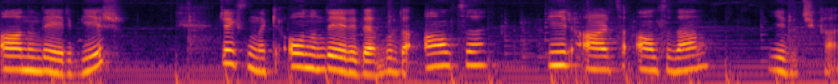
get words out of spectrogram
A'nın değeri 1. Jackson'daki O'nun değeri de burada 6. 1 artı 6'dan 7 çıkar.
